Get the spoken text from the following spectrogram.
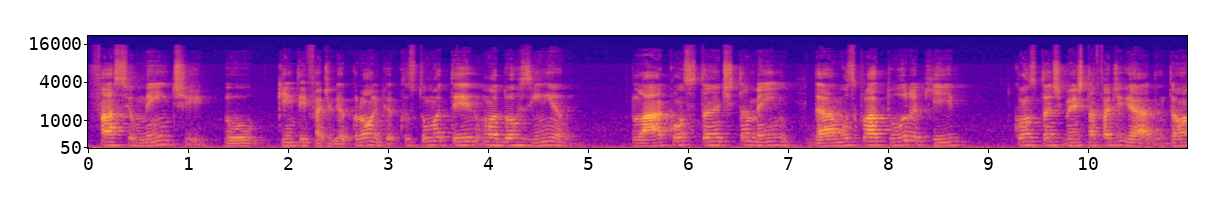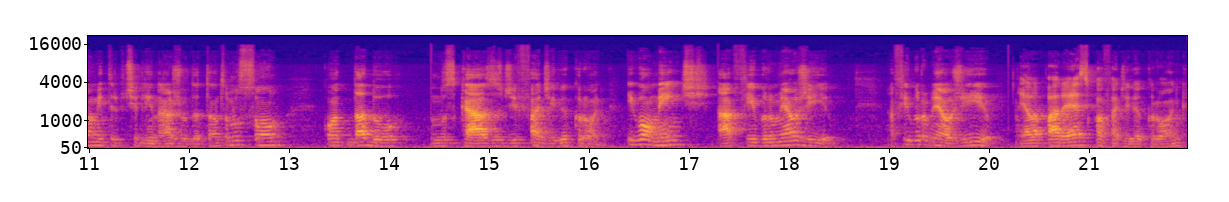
facilmente, ou quem tem fadiga crônica costuma ter uma dorzinha lá constante também da musculatura que constantemente está fadigada. Então a mitriptilina ajuda tanto no sono quanto da dor nos casos de fadiga crônica. Igualmente, a fibromialgia. A fibromialgia, ela parece com a fadiga crônica,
